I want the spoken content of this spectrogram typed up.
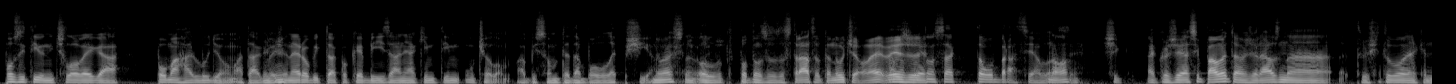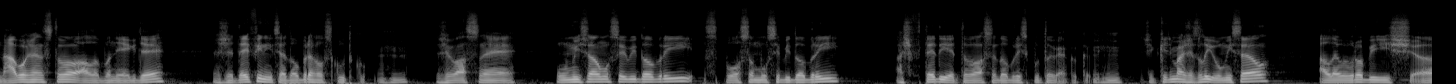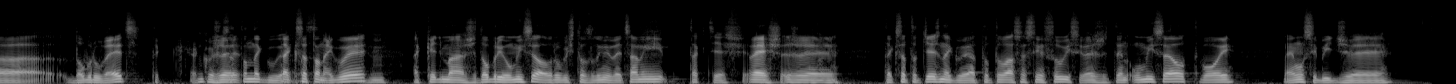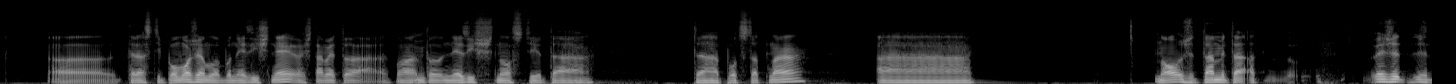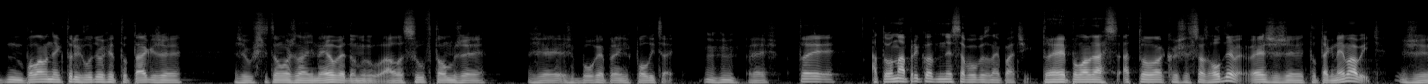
pozitívny človek a pomáhať ľuďom a tak, vieš, Mhm. že nerobiť to ako keby za nejakým tým účelom, aby som teda bol lepší. No jasne, lebo potom sa to stráca ten účel, ne? Vieš, že... Potom sa to obracia No, vlastne. však, akože ja si pamätám, že raz na, tuším, to bolo nejaké náboženstvo alebo niekde, že definícia dobrého skutku. Mhm. Že vlastne úmysel musí byť dobrý, spôsob musí byť dobrý, až vtedy je to vlastne dobrý skutok. Ako keby. Mhm. Čiže keď máš zlý úmysel, ale urobíš uh, dobrú vec, tak akože, sa to neguje. tak sa to neguje. Mhm. A keď máš dobrý úmysel a robíš to zlými vecami, Tak tiež. vieš, že tak sa to tiež neguje a toto vlastne s tým súvisí, vieš, že ten úmysel tvoj nemusí byť, že uh, teraz ti pomôžem, lebo nezišne, vieš, tam je to, a mm. to nezišnosť je tá, tá podstatná a no, že tam je tá, a, vieš, že, že podľa mňa niektorých ľuďoch je to tak, že, že už si to možno ani neuvedomujú, ale sú v tom, že, že, že Boh je pre nich policajt, Mhm. vieš, to je, A to napríklad mne sa vôbec nepáči. to je podľa mňa, a to akože sa zhodneme, vieš, že to tak nemá byť. Že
